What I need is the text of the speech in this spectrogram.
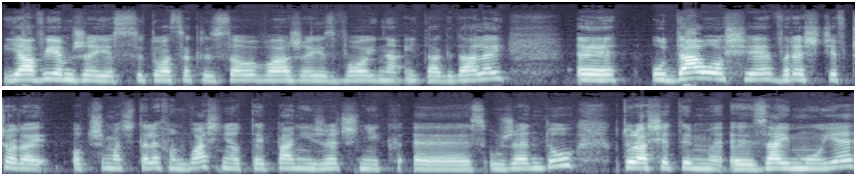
Ja wiem, że jest sytuacja kryzysowa, że jest wojna i tak dalej. Udało się wreszcie wczoraj otrzymać telefon właśnie od tej pani rzecznik z urzędu, która się tym zajmuje,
